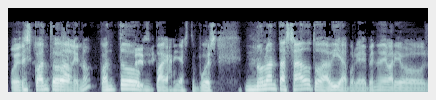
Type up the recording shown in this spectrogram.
Pues es cuánto vale, ¿no? ¿Cuánto sí, sí. pagarías tú? Pues no lo han tasado todavía, porque depende de varios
